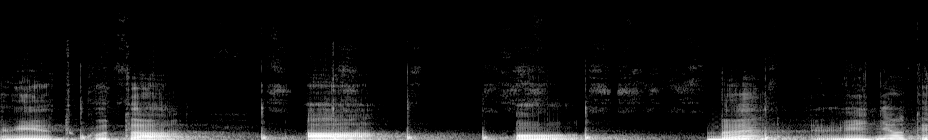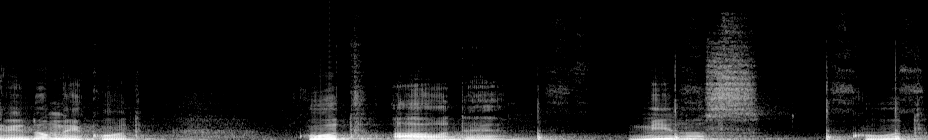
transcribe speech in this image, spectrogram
від кута АОБ відняти відомий кут. Кут АОД мінус кут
